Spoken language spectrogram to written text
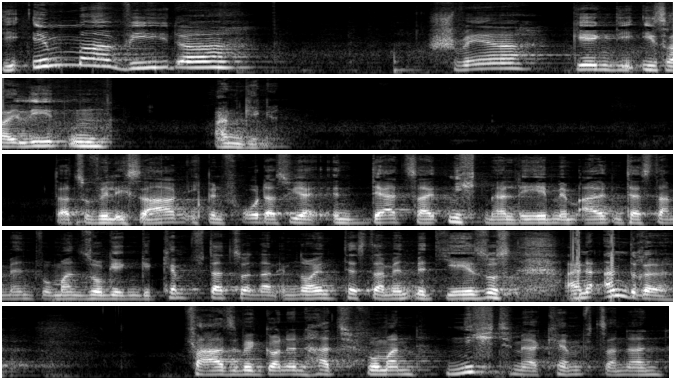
die immer wieder schwer gegen die Israeliten angingen. Dazu will ich sagen, ich bin froh, dass wir in der Zeit nicht mehr leben im Alten Testament, wo man so gegen gekämpft hat, sondern im Neuen Testament mit Jesus eine andere Phase begonnen hat, wo man nicht mehr kämpft, sondern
